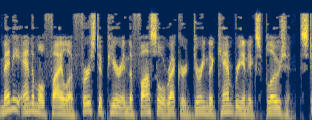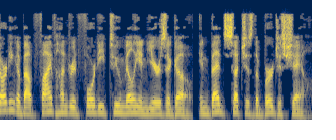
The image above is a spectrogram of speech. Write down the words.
Many animal phyla first appear in the fossil record during the Cambrian explosion, starting about 542 million years ago, in beds such as the Burgess Shale.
